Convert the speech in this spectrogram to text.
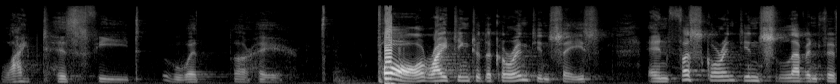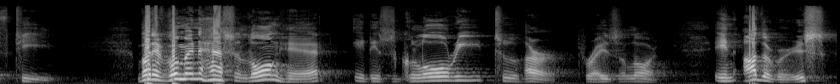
wiped his feet with her hair. Paul, writing to the Corinthians, says in 1 Corinthians 11 15, But if woman has long hair, it is glory to her. Praise the Lord. In other words,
